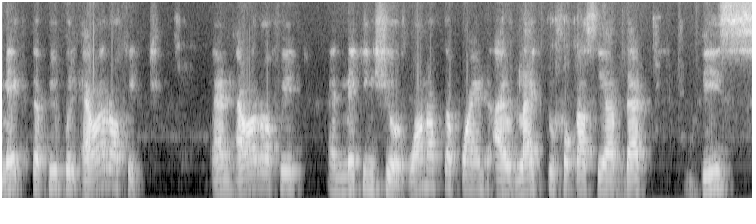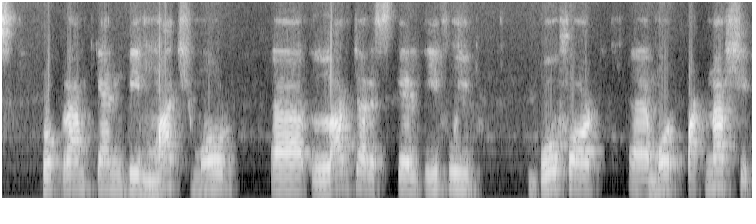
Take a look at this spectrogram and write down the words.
make the people aware of it and aware of it and making sure. One of the point i would like to focus here that this program can be much more uh, larger scale if we go for uh, more partnership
